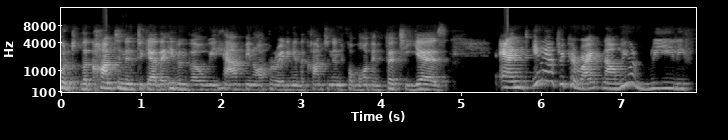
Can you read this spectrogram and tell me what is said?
put the continent together, even though we have been operating in the continent for more than 30 years. And in Africa right now, we are really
